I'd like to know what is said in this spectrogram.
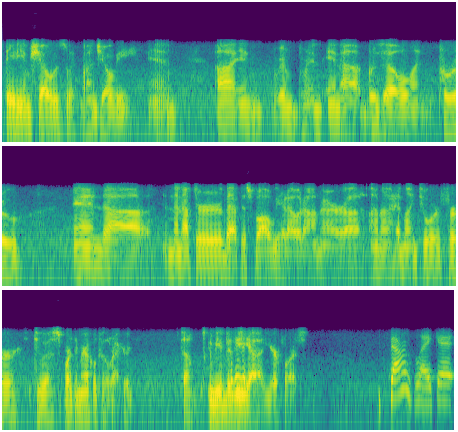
stadium shows with Bon Jovi and uh, in in, in uh, Brazil and Peru, and uh, and then after that, this fall we head out on our uh, on a headline tour for to uh, support the Miracle Pill record. So it's gonna be a busy uh, year for us. Sounds like it.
